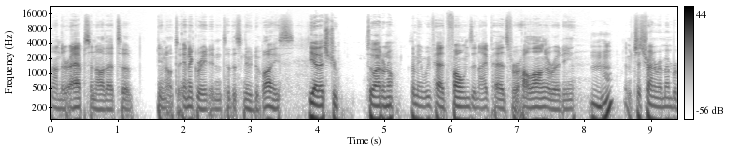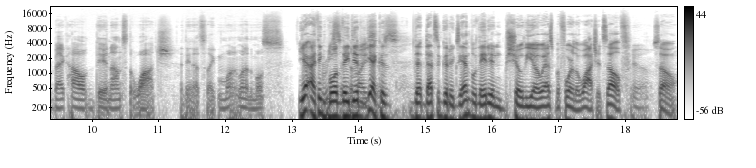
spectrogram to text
on their apps and all that to you know to integrate it into this new device. yeah, that's true. So I don't know. I mean, we've had phones and iPads for how long already? Mm-hmm. I'm just trying to remember back how they announced the watch. I think that's like one, one of the most. Yeah, I think well they did. Yeah, because devices. that, that's a good example. They didn't show the OS before the watch itself. Yeah. So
